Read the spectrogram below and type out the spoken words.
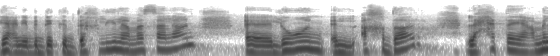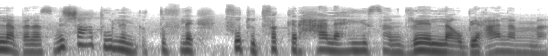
يعني بدك تدخلي لها مثلا آه، لون الأخضر لحتى يعمل لها بالانس مش على طول الطفلة تفوت وتفكر حالها هي سندريلا وبعالم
